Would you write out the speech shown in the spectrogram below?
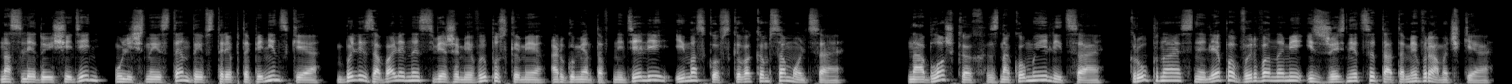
На следующий день уличные стенды в Стрептопенинске были завалены свежими выпусками аргументов недели и московского комсомольца. На обложках знакомые лица, крупно, с нелепо вырванными из жизни цитатами в рамочке.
